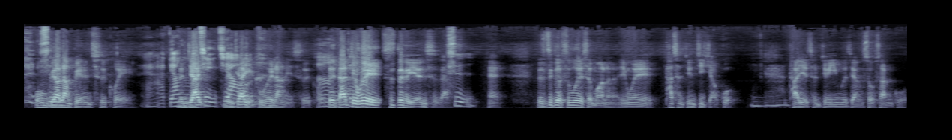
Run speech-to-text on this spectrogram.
我们不要让别人吃亏。哎呀，不要人家计较，人家也不会让你吃亏，对他就会是这个言辞的。是，哎，那这个是为什么呢？因为他曾经计较过，他也曾经因为这样受伤过。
